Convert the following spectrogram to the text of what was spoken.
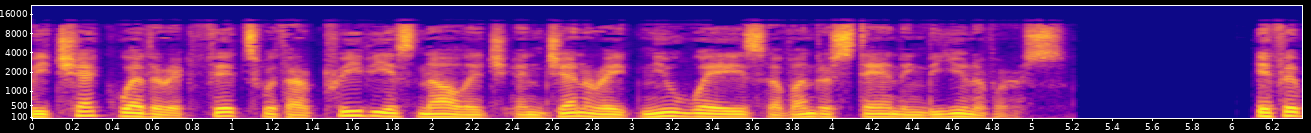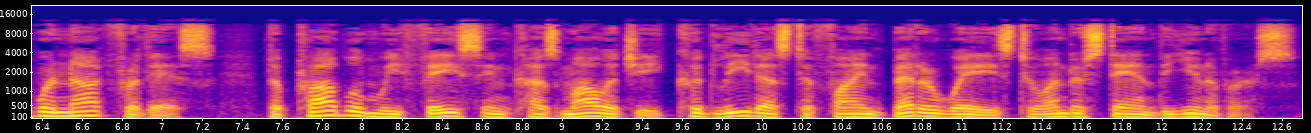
we check whether it fits with our previous knowledge and generate new ways of understanding the universe. If it were not for this, the problem we face in cosmology could lead us to find better ways to understand the universe.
